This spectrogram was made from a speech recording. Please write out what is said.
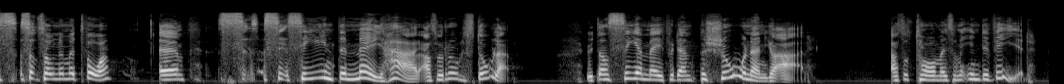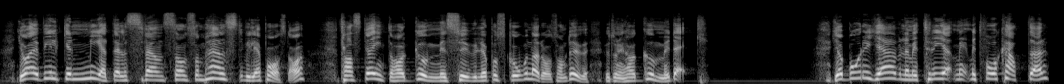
Så, så, nummer två. Eh, se, se, inte mig här, alltså rullstolen. Utan se mig för den personen jag är alltså ta mig som individ. Jag är vilken medelsvensson som helst vill jag påstå. Fast jag inte har gummisulor på skorna då som du, utan jag har gummidäck. Jag bor i Gävle med, tre, med, med två katter.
